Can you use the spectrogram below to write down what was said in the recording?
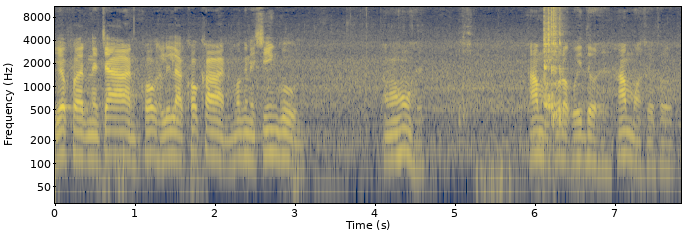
વેફર ને ચા ને ખોખ લીલા ખોખા ને મગની શીંગું આમાં શું છે? આમાં થોડોક વિધો છે. આમાં છે થોડોક.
